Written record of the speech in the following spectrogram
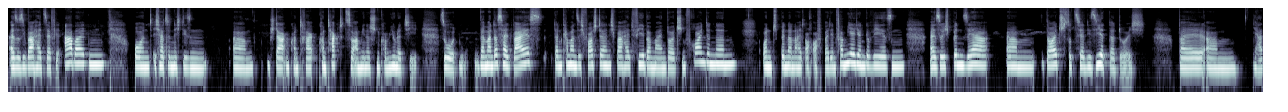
Also sie war halt sehr viel arbeiten und ich hatte nicht diesen ähm, starken Kontra Kontakt zur armenischen Community. So, wenn man das halt weiß, dann kann man sich vorstellen, ich war halt viel bei meinen deutschen Freundinnen und bin dann halt auch oft bei den Familien gewesen. Also ich bin sehr ähm, deutsch sozialisiert dadurch, weil ähm, ja,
